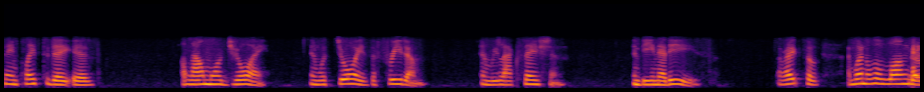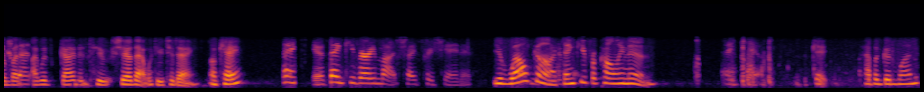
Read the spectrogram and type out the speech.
same place today is allow more joy. And with joy is the freedom and relaxation and being at ease. All right, so I went a little longer, Makes but sense. I was guided to share that with you today. Okay? Thank you. Thank you very much. I appreciate it. You're welcome. quite Thank you for calling in. Thank you. Okay. Have a good one.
